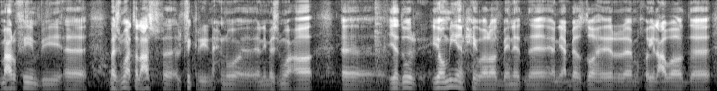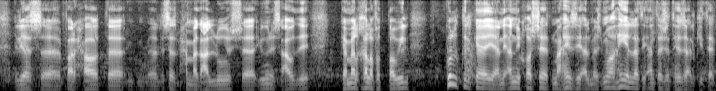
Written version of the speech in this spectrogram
معروفين بمجموعة العصف الفكري. نحن يعني مجموعة يدور يوميا حوارات بيناتنا. يعني عباس ظاهر مخوي عوض إلياس فرحات الأستاذ محمد علوش يونس عودة كمال خلف الطويل. كل تلك يعني النقاشات مع هذه المجموعة هي التي أنتجت هذا الكتاب.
